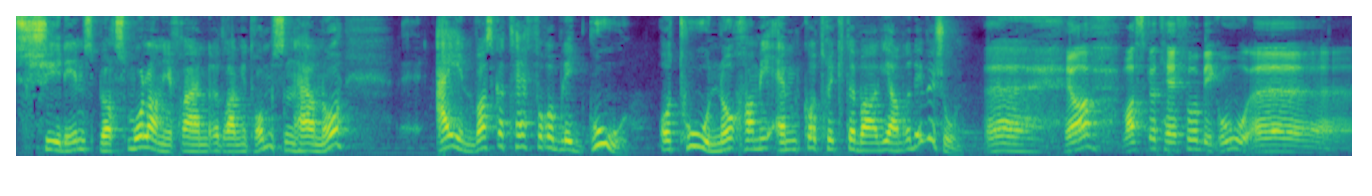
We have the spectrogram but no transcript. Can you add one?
skyte inn spørsmålene fra Endre Drange Thomsen her nå. Én, hva skal til for å bli god? Og to, når har vi MK trygt tilbake i andredivisjon? Uh, ja, hva skal til for å bli god? Uh,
